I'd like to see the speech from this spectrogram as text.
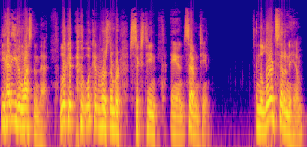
He had even less than that. Look at, look at verse number 16 and 17. And the Lord said unto him,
